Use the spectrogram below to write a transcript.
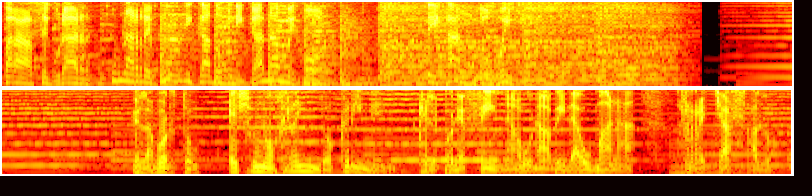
para asegurar una República Dominicana mejor. Dejando huellas. El aborto es un horrendo crimen que le pone fin a una vida humana. Recházalo.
